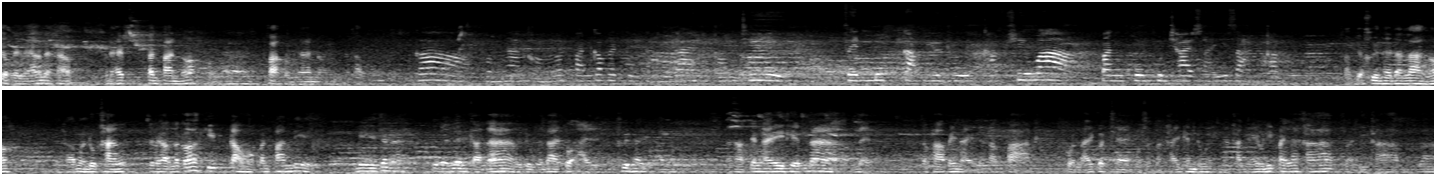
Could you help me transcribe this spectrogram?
จบไปแล้วนะครับเดี๋ยวให้ปันปันๆเนาะผลงานฝากผลงานหน่อยนะครับ ก็ผลงานของรถปันก็ไปติดตามได้นะครับที่ Facebook กับ YouTube ครับชื่อว่าปันคุงคุณชายสายอีสานครับ ครับเดี๋ยวขึ้นให้ด้านล่างเนาะนะครับเหมือนทุกครั้งใช่ไหมครับแล้วก็คลิปเก่าของปันปันๆนี่มีใช่ไหมที่ได้เล่นกันหน้าไปดูกันได้ตัวไอขึ้นให้อีกแล้วนะครับยังไงเทปหน้าเนี่ยจะพาไปไหนนะครับฝากกดไลค์กดแชร์กด subscribe กันด้วยนะครับยังไงวันนี้ไปแล้วครับ สวัสดีครับบา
